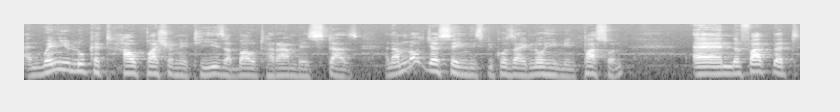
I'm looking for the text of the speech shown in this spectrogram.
and when you look at how passionate he is about Harambee Stars, and I'm not just saying this because I know him in person, and the fact that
